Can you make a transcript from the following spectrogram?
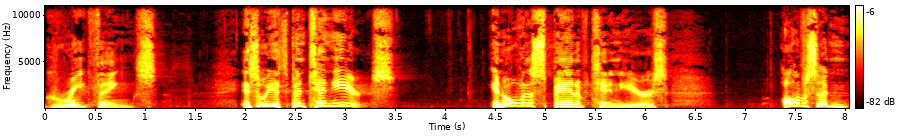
great things. And so it's been 10 years. And over the span of 10 years, all of a sudden,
